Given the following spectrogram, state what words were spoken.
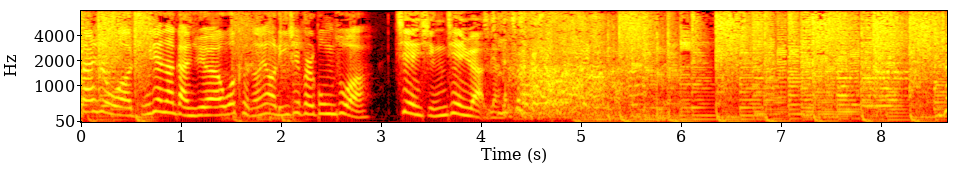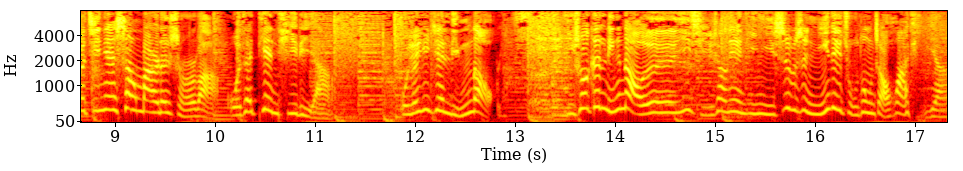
但是我逐渐的感觉，我可能要离这份工作渐行渐远了。你说今天上班的时候吧，我在电梯里啊，我就遇见领导了。你说跟领导一起上电梯，你是不是你得主动找话题呀？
